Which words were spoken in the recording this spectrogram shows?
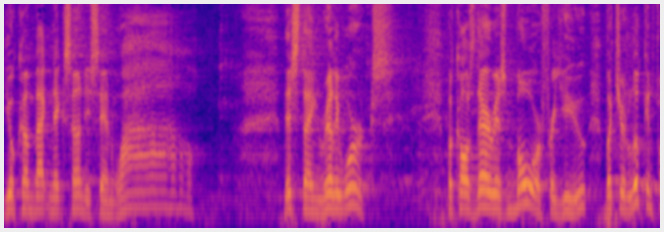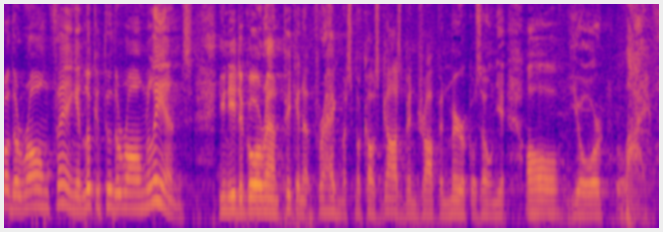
you'll come back next Sunday saying, wow, this thing really works. Because there is more for you, but you're looking for the wrong thing and looking through the wrong lens. You need to go around picking up fragments because God's been dropping miracles on you all your life.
